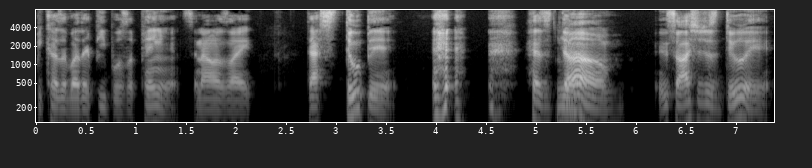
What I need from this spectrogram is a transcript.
because of other people's opinions, and I was like, that's stupid. that's dumb. Yeah. So I should just do it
